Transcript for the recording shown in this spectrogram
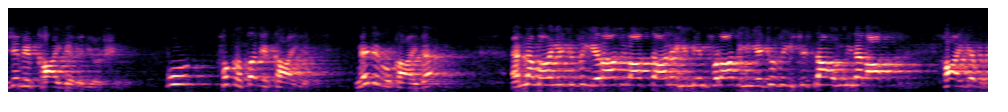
Bize bir kaide veriyor şimdi. Bu fıkıhta bir kaidedir. Nedir bu kaide? Enne ma yecuzu iradül akdi aleyhi min fıradihi yecuzu minel akd. Kaide bu.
